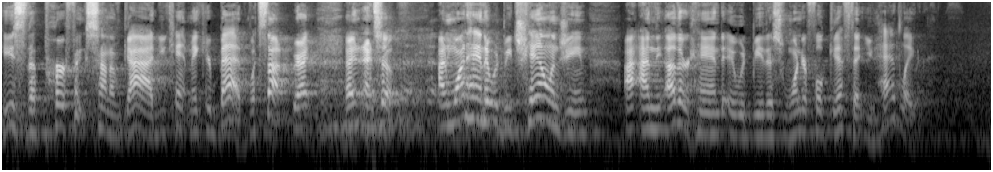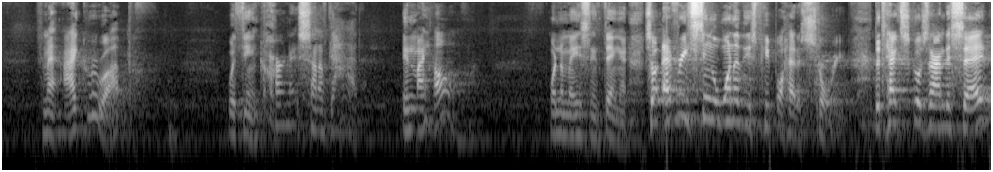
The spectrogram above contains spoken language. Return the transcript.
He's the perfect son of God. You can't make your bed. What's up, right? And, and so, on one hand, it would be challenging on the other hand, it would be this wonderful gift that you had later. Man, I grew up with the incarnate Son of God in my home. What an amazing thing. So every single one of these people had a story. The text goes on to say,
